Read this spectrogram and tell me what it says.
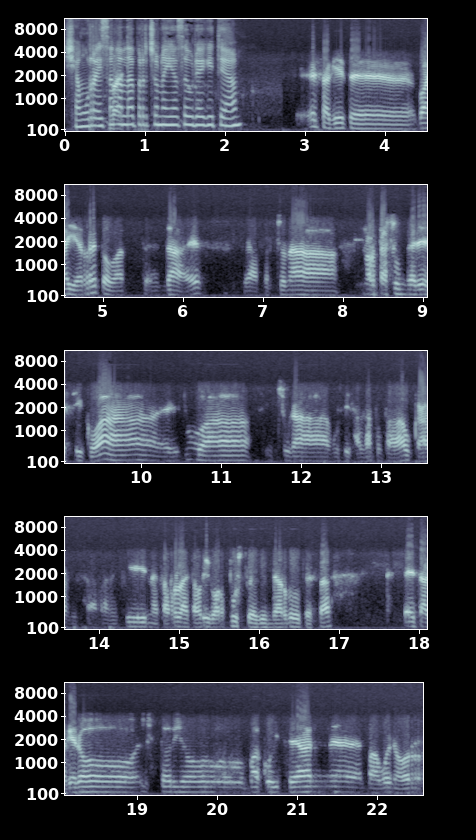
Xamurra izan Bai. alda pertsonaia zeure egitea? Ezakit, e, bai, erreto bat da, ez? Ja, pertsona nortasun berezikoa, heldua, itxura guztiz aldatuta dauka, bizarrarekin, eta horrela, eta hori gorpuztu egin behar dut, ez da? Eta gero historio bakoitzean, eh, ba, bueno, hor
